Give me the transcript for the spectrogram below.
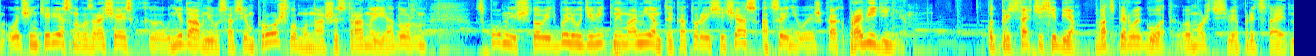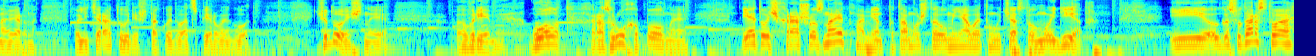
очень интересно, возвращаясь к недавнему совсем прошлому нашей страны, я должен вспомнить, что ведь были удивительные моменты, которые сейчас оцениваешь как провидение. Вот представьте себе, 21 год, вы можете себе представить, наверное, по литературе, что такое 21 год. Чудовищное э, время. Голод, разруха полная. Я это очень хорошо знаю, этот момент, потому что у меня в этом участвовал мой дед. И государство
